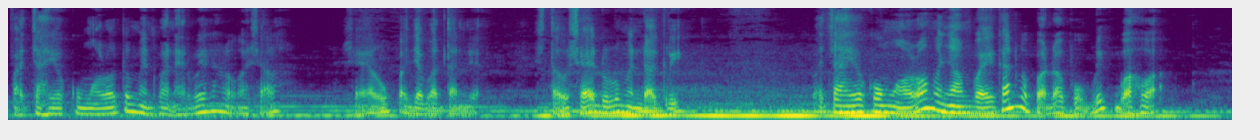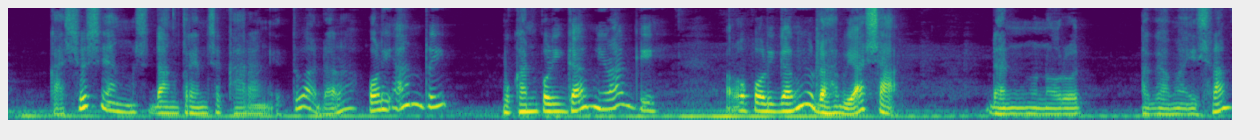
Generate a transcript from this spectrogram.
Pak Cahyo Kumolo tuh Menpan RB kan kalau nggak salah. Saya lupa jabatan dia. Setahu saya dulu Mendagri. Pak Cahyo Kumolo menyampaikan kepada publik bahwa kasus yang sedang tren sekarang itu adalah poliandri bukan poligami lagi. Kalau poligami udah biasa. Dan menurut agama Islam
